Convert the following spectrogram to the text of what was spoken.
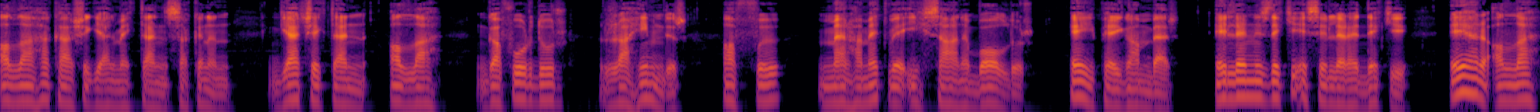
Allah'a karşı gelmekten sakının. Gerçekten Allah gafurdur, rahimdir. Affı, merhamet ve ihsanı boldur. Ey peygamber, ellerinizdeki esirlere de ki, eğer Allah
